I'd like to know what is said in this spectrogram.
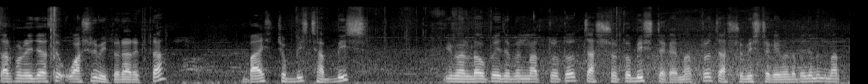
তারপরে এই যে আছে ওয়াশের ভিতরে আরেকটা, বাইশ, চব্বিশ, ছাব্বিশ। এই মালটাও পেয়ে যাবেন মাত্র তো চারশত বিশ টাকায়, মাত্র চারশো বিশ টাকা এই মালটা পেয়ে যাবেন মাত্র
